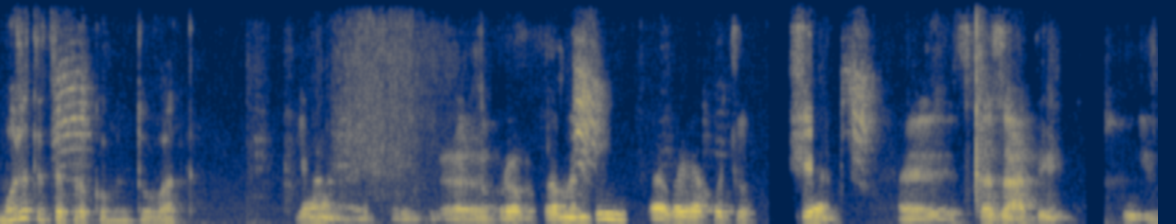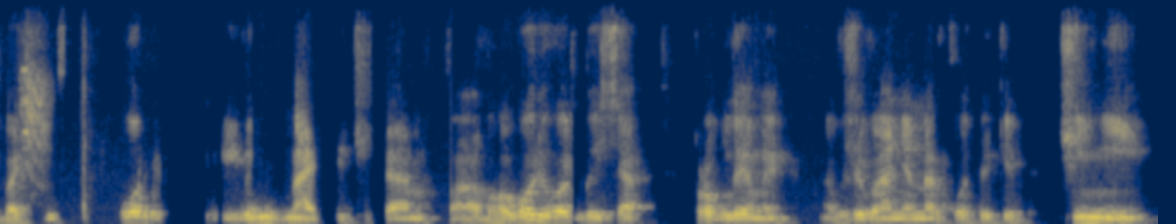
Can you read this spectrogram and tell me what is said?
Можете це прокоментувати? Я е, прокоментую, але я хочу ще е, сказати, колись батьківські збори, і ви не знаєте, чи там обговорювалися проблеми вживання наркотиків чи ні.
